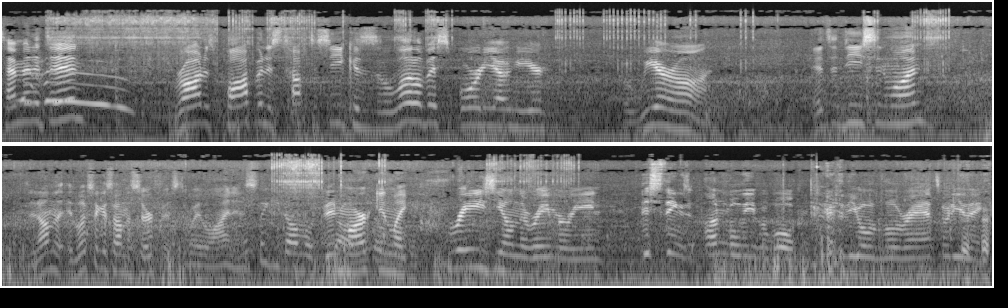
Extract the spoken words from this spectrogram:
10 minutes in. Rod is popping. It's tough to see because it's a little bit sporty out here. But we are on. It's a decent one. Is it on the? It looks like it's on the surface the way the line is. think he's almost Been marking like crazy on the Raymarine. This thing's unbelievable compared to the old Lowrance. What do you think?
